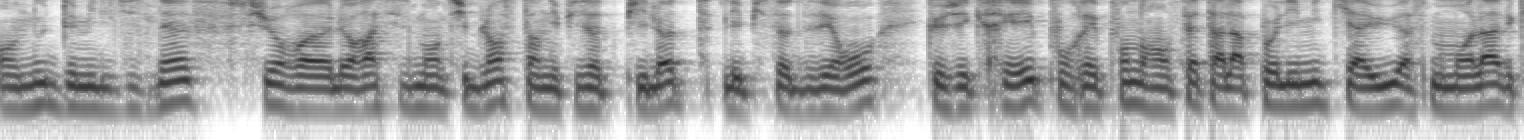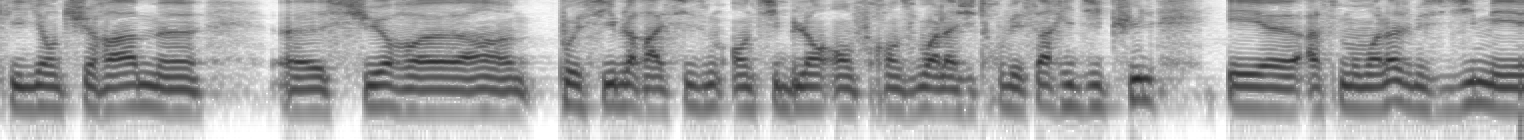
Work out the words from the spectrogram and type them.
en août 2019 sur euh, le racisme anti-blanc. C'était un épisode pilote, l'épisode 0, que j'ai créé pour répondre en fait à la polémique qu'il y a eu à ce moment-là avec Lilian Thuram sur un possible racisme anti-blanc en France. Voilà, j'ai trouvé ça ridicule et à ce moment-là, je me suis dit mais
